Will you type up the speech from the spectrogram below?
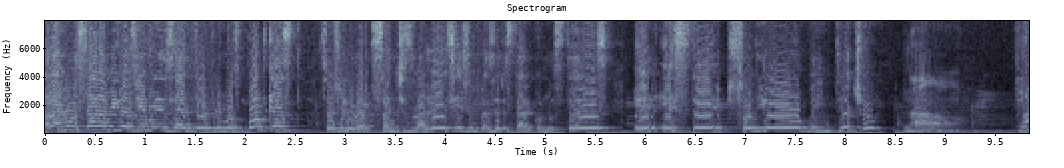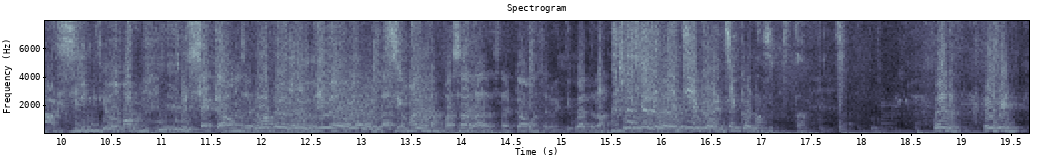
Hola, ¿cómo están amigos? Bienvenidos a Entre Primos Podcast. Soy Filiberto Sánchez Valencia y es un placer estar con ustedes en este episodio 28. No. Ah, 28. Sacamos el No, pero- digo, la 25. semana pasada sacamos el 24. 25, 25, no sé qué estaba pensando. Bueno, en fin.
